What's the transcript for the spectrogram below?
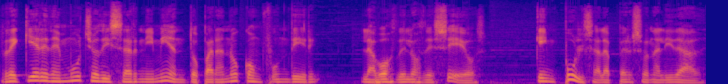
requiere de mucho discernimiento para no confundir la voz de los deseos que impulsa la personalidad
